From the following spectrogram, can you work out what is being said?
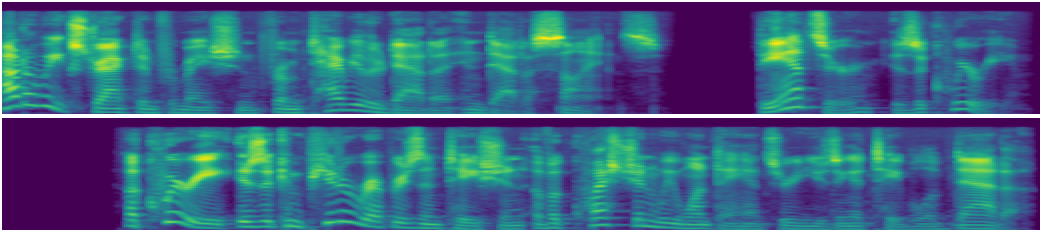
How do we extract information from tabular data in data science? The answer is a query. A query is a computer representation of a question we want to answer using a table of data.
